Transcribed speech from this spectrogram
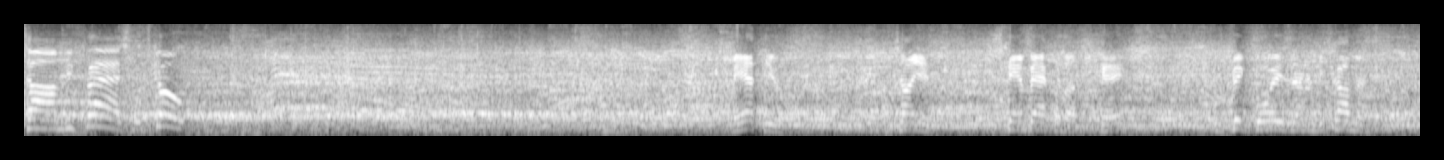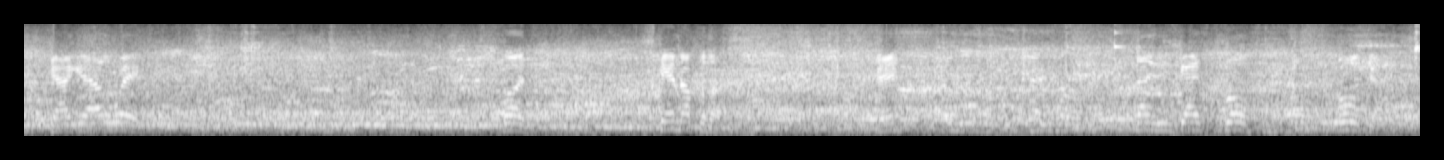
Tom. Be fast. Let's go. Matthew, I'm telling you, stand back with us, okay? These big boys are gonna be coming. Gotta get out of the way. Bud, stand up with us, okay? I'm telling you, these guys throw, those guys.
